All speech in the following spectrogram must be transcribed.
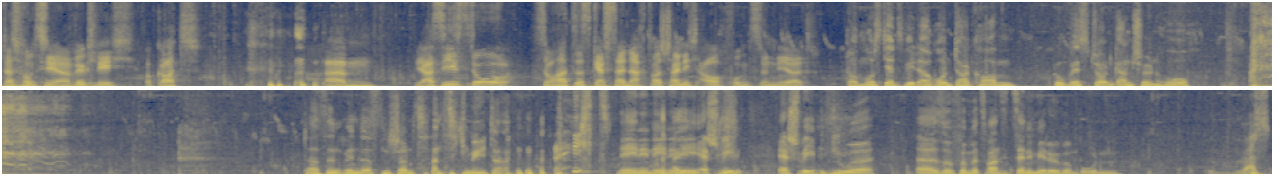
das funktioniert wirklich. Oh Gott. ähm, ja, siehst du. So hat es gestern Nacht wahrscheinlich auch funktioniert. Du musst jetzt wieder runterkommen. Du bist schon ganz schön hoch. Das sind mindestens schon 20 Meter. Echt? Nee, nee, nee, nee, nee. Nein. Er schwebt, er schwebt nur äh, so 25 Zentimeter über dem Boden. Was?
